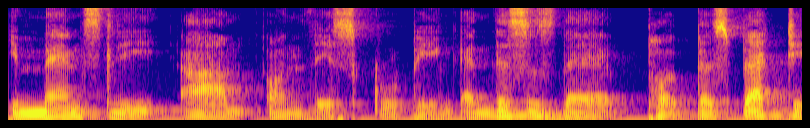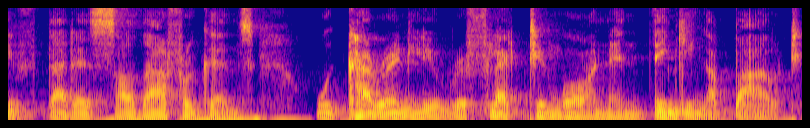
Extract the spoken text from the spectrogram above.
immensely um, on this grouping. And this is the perspective that as South Africans we're currently reflecting on and thinking about.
